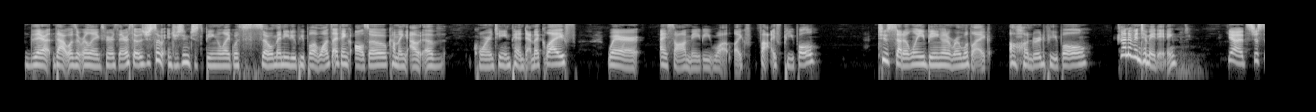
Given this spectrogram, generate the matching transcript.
there that wasn't really an experience there. So it was just so interesting just being like with so many new people at once. I think also coming out of quarantine pandemic life where I saw maybe what, like five people to suddenly being in a room with like a hundred people. Kind of intimidating. Yeah, it's just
